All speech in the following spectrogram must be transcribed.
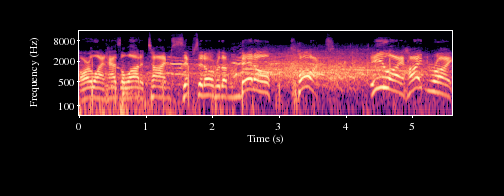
Arline has a lot of time, zips it over the middle, caught. Eli Heidenreich.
